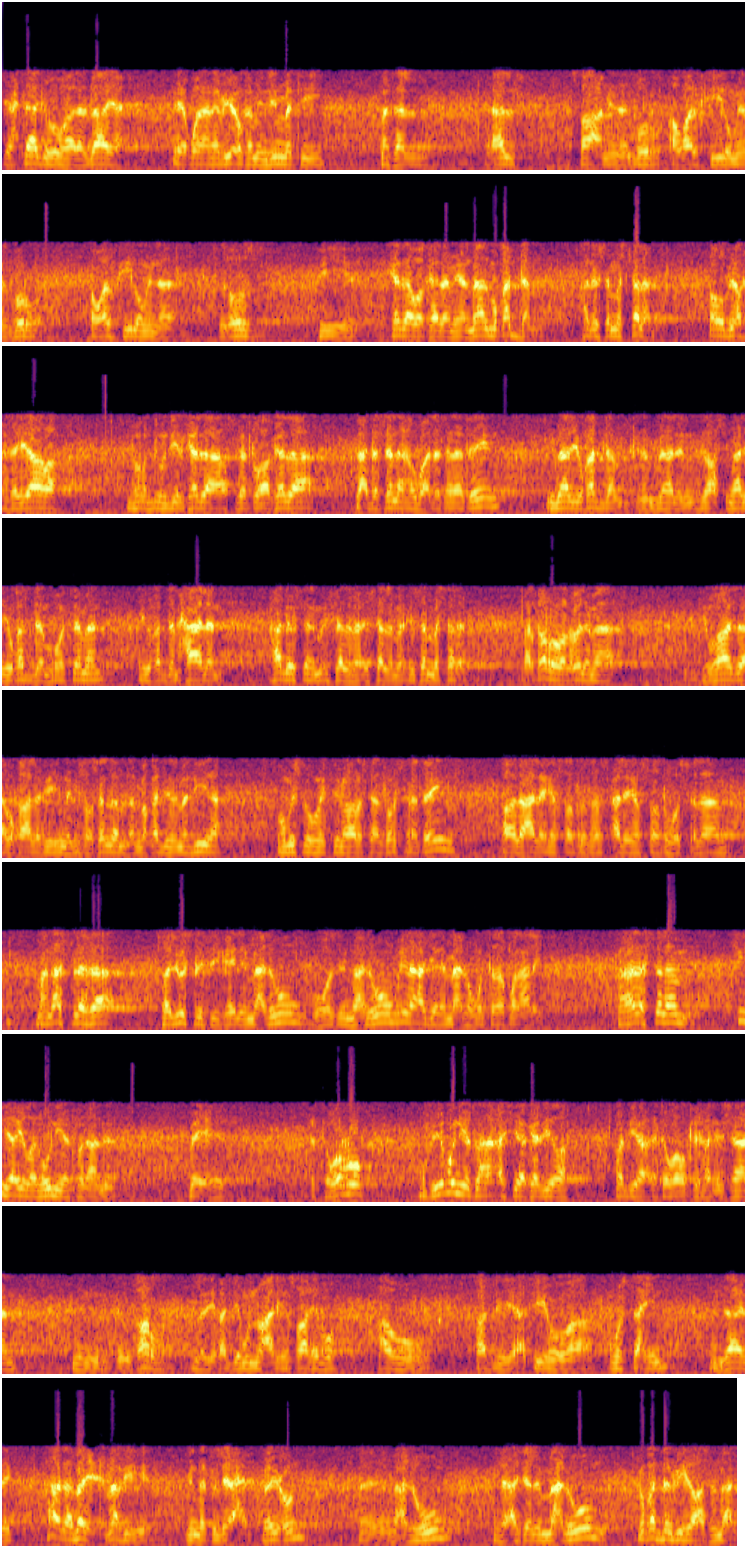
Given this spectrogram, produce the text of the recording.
يحتاجه هذا البائع. فيقول أنا أبيعك من ذمتي مثل ألف صاع من البر أو ألف كيلو من البر أو ألف كيلو من الأرز في كذا وكذا من المال مقدم. هذا يسمى السلم أو أبيعك سيارة موديل كذا صفتها كذا بعد سنة أو بعد سنتين. بمال يقدم من مال برأس مال يقدم وهو الثمن يقدم حالا. هذا يسمى يسمى يسمى, يسمى سلم قد قرر العلماء جوازه وقال فيه النبي صلى الله عليه وسلم لما قدم المدينة ومثله في ثمار سنة والسنتين قال عليه الصلاة والسلام, عليه الصلاة والسلام من أسلف فليسلف في كيل معلوم ووزن معلوم إلى أجل معلوم. متفق عليه. فهذا السلم فيه أيضا غنية عن بيع التورق. وفيه غنية أشياء كثيرة قد يتورط فيها الإنسان من القرض الذي قد يمن عليه صاحبه أو قد يأتيه وهو من ذلك. هذا بيع ما فيه منة لأحد. بيع معلوم إلى أجل معلوم يقدم فيه رأس المال.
